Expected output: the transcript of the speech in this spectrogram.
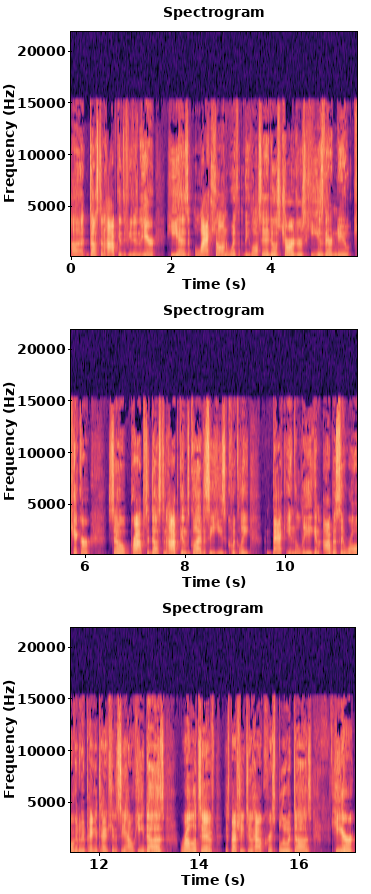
uh, Dustin Hopkins, if you didn't hear, he has latched on with the Los Angeles Chargers. He is their new kicker. So props to Dustin Hopkins. Glad to see he's quickly back in the league. And obviously, we're all going to be paying attention to see how he does relative, especially to how Chris Blewitt does here,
